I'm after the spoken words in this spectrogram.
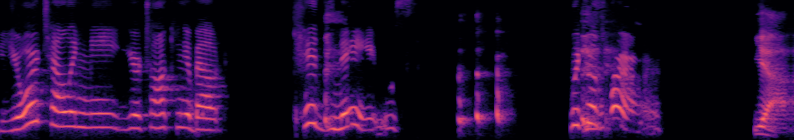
you're telling me you're talking about kids' names, which was her. Yeah,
